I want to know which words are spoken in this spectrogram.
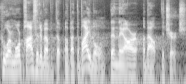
who are more positive about the, about the Bible than they are about the church.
